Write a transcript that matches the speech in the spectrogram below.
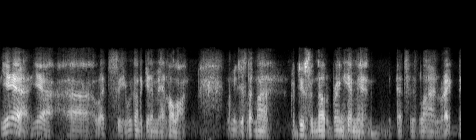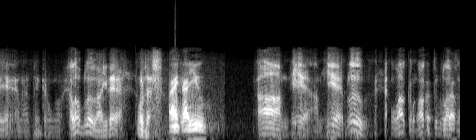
Yeah, yeah. Uh, let's see. We're going to get him in. Hold on. Let me just let my producer know to bring him in. That's his line right there, and I think I'm going. Hello, Blue. Are you there with us? Frank, how are you? Um, I'm here. I'm here, Blue. welcome, welcome to the Love Zone.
